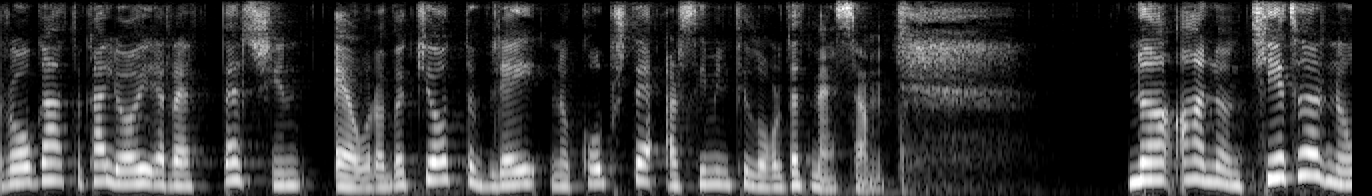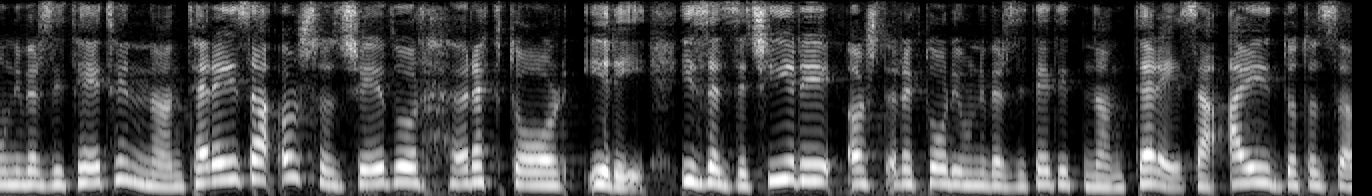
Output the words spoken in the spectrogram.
rroga të kalojë rreth pesëqind euro dhe kjo të vlejë në kopshte, arsimin fillor dhe të mesëm. Në anën tjetër, në Universitetin Nënë Tereza është zgjedhur rektor i ri. Izet Zeqiri është rektor i Universitetit Nënë Tereza. Ai do të zë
